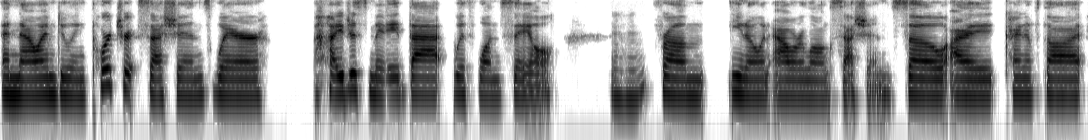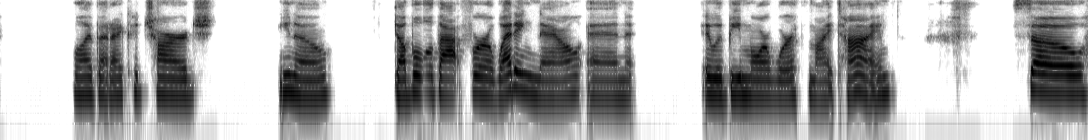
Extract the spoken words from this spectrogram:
And now I'm doing portrait sessions where I just made that with one sale mm-hmm. from, you know, an hour long session. So I kind of thought, well, I bet I could charge, you know, double that for a wedding now. And it would be more worth my time. So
